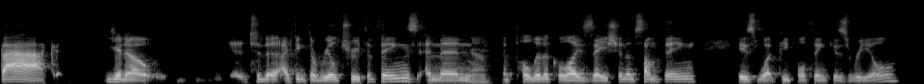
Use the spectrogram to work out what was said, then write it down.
back you know to the i think the real truth of things and then Yeah. the politicalization of something is what people think is real.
